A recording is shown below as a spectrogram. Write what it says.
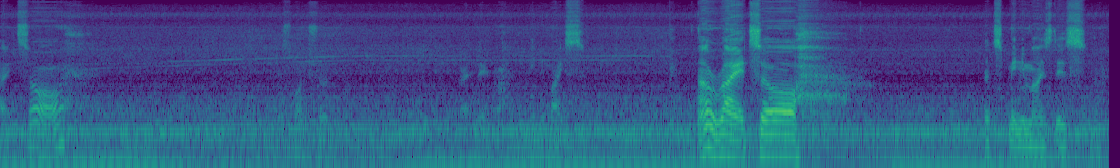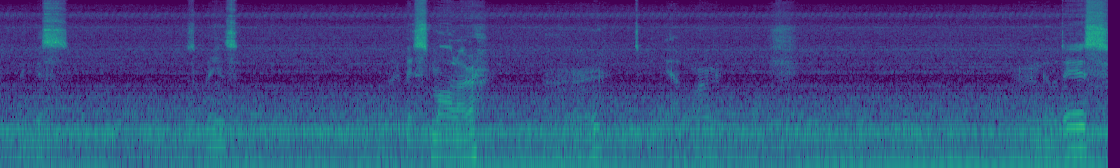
Right, so this one should right there minimize. Alright, so let's minimize this uh, make this screens a bit smaller. This.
